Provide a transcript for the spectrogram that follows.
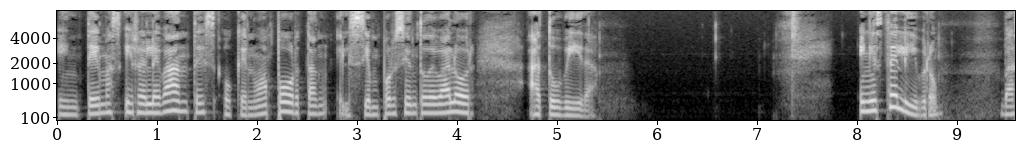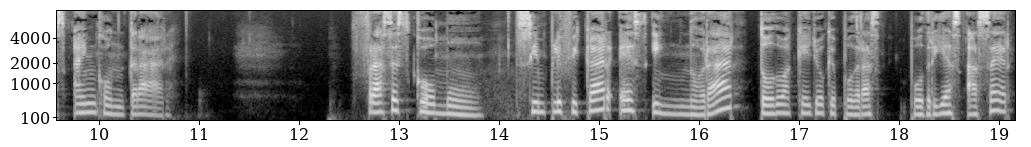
en temas irrelevantes o que no aportan el 100% de valor a tu vida. En este libro vas a encontrar frases como simplificar es ignorar todo aquello que podrás, podrías hacer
